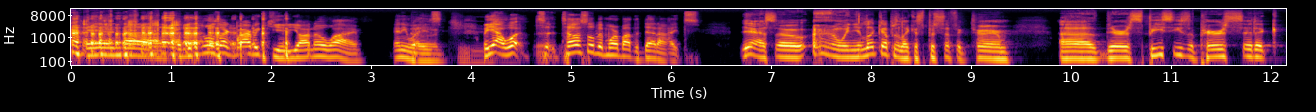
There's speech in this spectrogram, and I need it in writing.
and uh it smells like barbecue y'all know why. Anyways Oh, but yeah what t- tell us a little bit more about the deadites. Yeah, so when you look up like a specific term, uh, there are species of parasitic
